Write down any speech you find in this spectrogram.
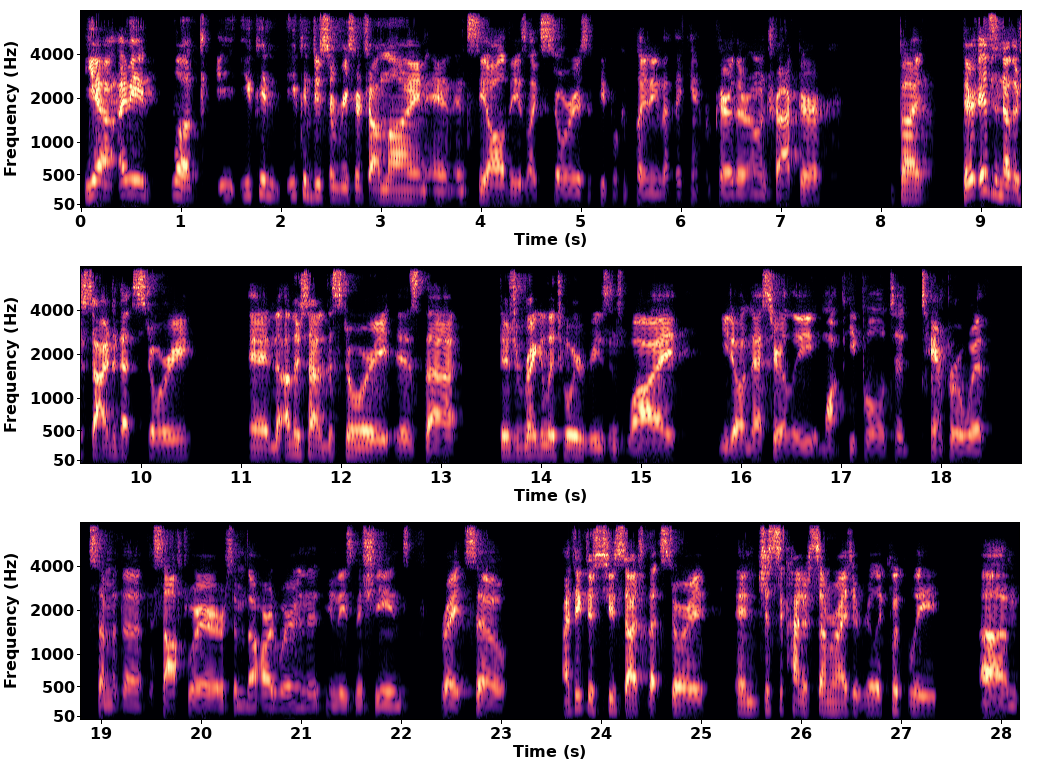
Yeah, I mean, look, you can you can do some research online and, and see all these like stories of people complaining that they can't repair their own tractor. But there is another side to that story. And the other side of the story is that there's regulatory reasons why you don't necessarily want people to tamper with some of the, the software or some of the hardware in, the, in these machines, right? So I think there's two sides to that story. And just to kind of summarize it really quickly, um,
